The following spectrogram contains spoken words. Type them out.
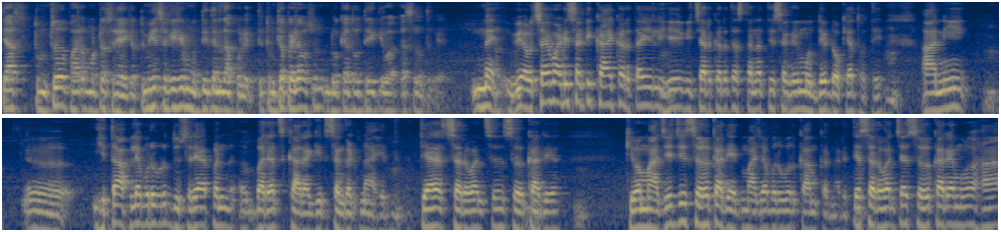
त्यास तुमचं फार मोठं श्रेय आहे. किंवा तुम्ही हे सगळे जे मुद्दे त्यांनी दाखवले ते तुमच्या पहिल्यापासून डोक्यात होते किंवा कसं होतं काय नाही व्यवसाय वाढीसाठी काय करता येईल हे विचार करत असताना ते सगळे मुद्दे डोक्यात होते. आणि इथं आपल्याबरोबर दुसऱ्या पण बऱ्याच कारागीर संघटना आहेत. त्या सर्वांचं सहकार्य किंवा माझे जे सहकारी आहेत माझ्याबरोबर काम करणारे त्या सर्वांच्या सहकार्यामुळं हा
